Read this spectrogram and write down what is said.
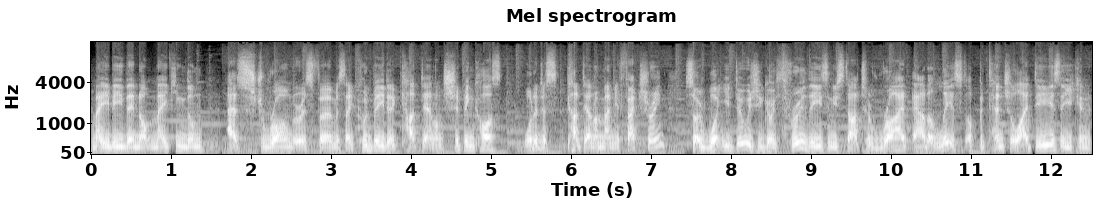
Maybe they're not making them as strong or as firm as they could be to cut down on shipping costs or to just cut down on manufacturing. So what you do is you go through these and you start to write out a list of potential ideas that you can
